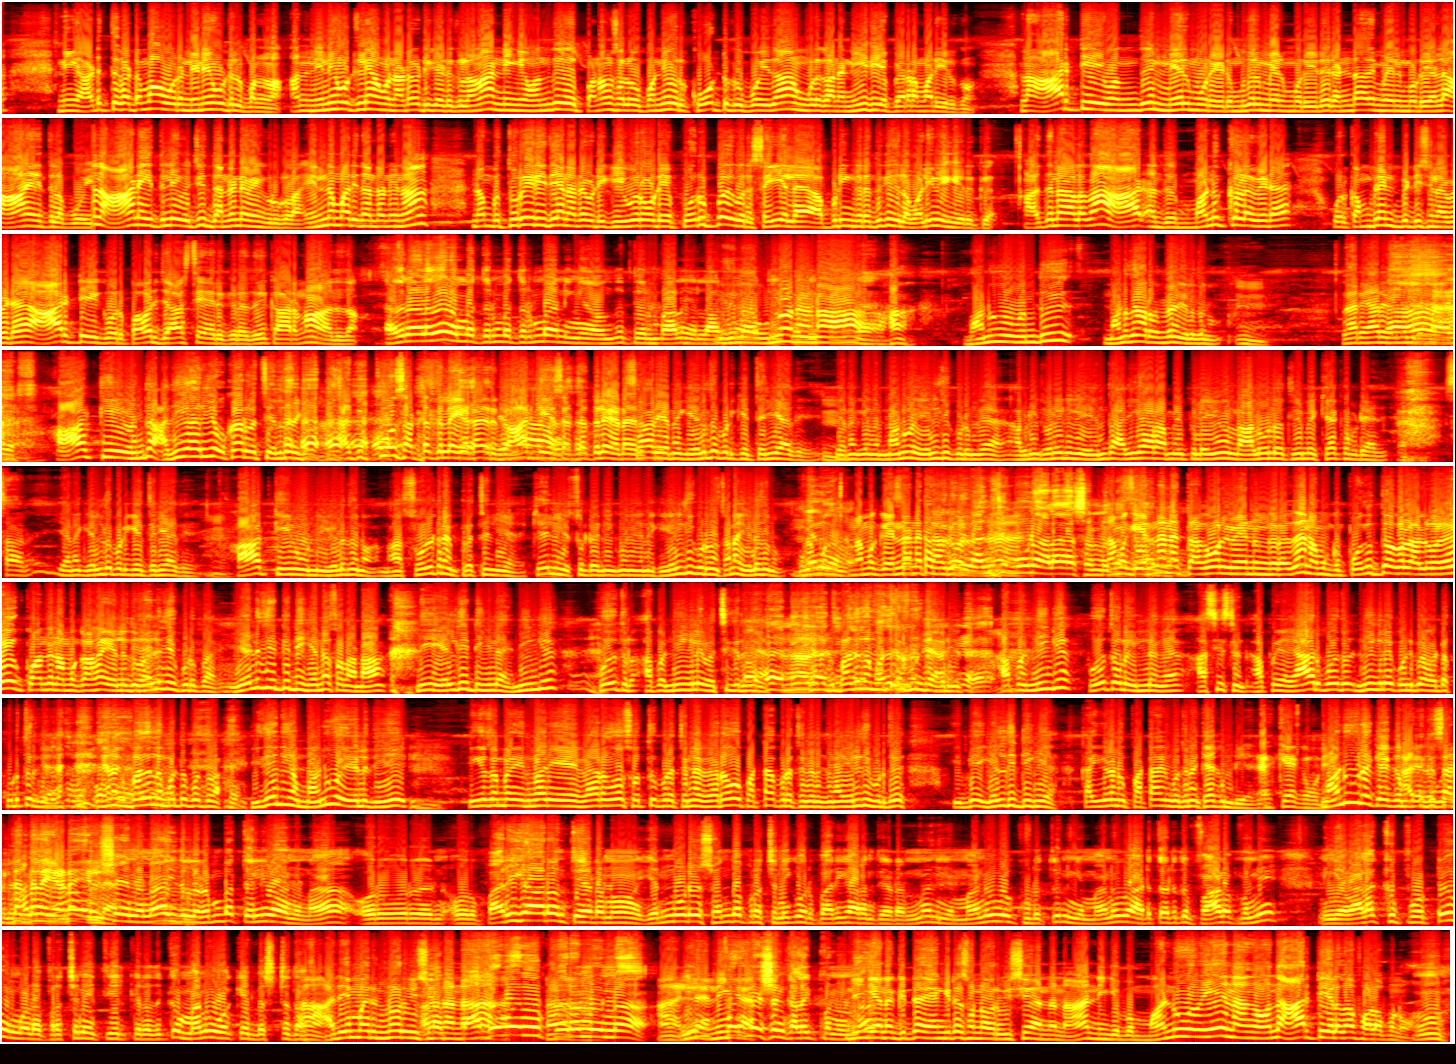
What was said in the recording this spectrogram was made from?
நீங்க அடுத்த கட்டமா ஒரு நினைவூட்டல் பண்ணலாம். அந்த நினைவூட்டலே அவங்க நடவடிக்கை எடுக்கலன்னா நீங்க வந்து பணம் செலவு பண்ணி ஒரு கோர்ட்டுக்கு போய் தான் உங்களுக்கான நீதியை பெற மாதிரி இருக்கும். ஆனால் ஆர்டிஐ வந்து மேல்முறையீடு முதல் மேல்முறையீடு ரெண்டாவது மேல்முறையீடு ஆணையத்தில் போய் ஆணையத்திலே வச்சு தண்டனை வாங்கி கொடுக்கலாம். என்ன மாதிரி தண்டனைனா நம்ம துறை ரீதியா நடவடிக்கை இவருடைய பொறுப்பை இவர் செய்யலை அப்படிங்கிறதுக்கு இதுல வழிவகை இருக்கு. அதனால தான் ஆர்- அந்த மனுக்களை விட ஒரு கம்ப்ளைண்ட் பெட்டிஷனை விட ஆர்டிஐக்கு ஒரு பவர் ஜாஸ்தியா இருக்கிறது காரணம் அதுதான். அதனாலதான் நம்ம திரும்ப திரும்ப நீங்க வந்து பெரும்பாலும் எல்லாரும் இதுல இன்னொன்று என்னன்னா மனுவை வந்து மனுதாரர் தான் எழுதணும். ம். வேற யாரும் ஆர்டிஐ வந்து அதிகாரியை உட்கார வச்சு எழுத அதுக்கும் சட்டத்துல இடம் இருக்கு. ஆர்டிஐ சட்டத்துல இடம் சார் எனக்கு எழுத படிக்க தெரியாது. எனக்கு இந்த மனுவை எழுதி கொடுங்க அப்படின்னு சொல்லி நீங்க எந்த அதிகார அமைப்பிலையும் இல்லை அலுவலகத்திலையும் போய் கேட்க முடியாது. சார் எனக்கு எழுத படிக்க தெரியாது. ஆர்டிஐன்னு ஒன்று எழுதணும். நான் சொல்றேன் பிரச்சனையை. கேள்வியை சொல்றேன். நீங்க எனக்கு எழுதி கொடுங்க சொன்னா எழுதணும். நமக்கு என்னென்ன தகவல் அஞ்சு மூணு அழகா சொல்லுங்க நமக்கு என்னென்ன தகவல் வேணுங்கிறத நமக்கு பொது தகவல் அலுவலகே உட்காந்து நமக்காக எழுதுவாரு. எழுதி கொடுப்பாரு. எழுதிட்டு நீங்க என்ன சொல்லலாம் நீங்க எழுதிட்டீங்களே நீங்க பொதுத்துறை அப்ப நீங்களே வச்சுக்கிறீங்க. பதில மட்டும். அப்ப நீங்க பொதுத்துறை இல்லைங்க அசிஸ்டன்ட் அப்ப யார் பொது நீங்களே கொண்டு போய் அவர்கிட்ட கொடுத்துருங்க. எனக்கு பதில மட்டும் கொடுத்துருவாங்க இதே நீங்க மனுவை எழுதி நீங்க சொன்ன இது மாதிரி வேற ஏதோ சொத்து பிரச்சனை வேற ஏதோ பட்டா பிரச்சனை இருக்கு நான் எழுதி கொடுத்து இப்படியே எழுதிட்டீங்க. கையோட பட்டாயம் கொடுத்தா கேட்க முடியாது. கேட்க முடியும் மனுவுல கேட்க முடியாது. சட்டத்துல இடம் விஷயம் என்னன்னா இதுல ரொம்ப தெளிவா என்னன்னா ஒரு ஒரு ஒரு பரிகாரம் தேடணும். என்னுடைய சொந்த பிரச்சனைக்கு ஒரு பரிகாரம் தேடணும்னா நீங்க மனுவை கொடுத்து நீங்க மனுவை அடுத்தடுத்து ஃபாலோ பண்ணி நீங்க வழக்கு போட்டு உங்களோட பிரச்சனையை தீர்க்கிறதுக்கு மனு ஓகே பெஸ்ட் தான். அதே மாதிரி இன்னொரு விஷயம் என்னன்னா தகவல் ஆ, இல்ல, நீங்க- இன்ஃபர்மேஷன் கலெக்ட் பண்ணணும். நீங்க என்கிட்ட என்கிட்ட சொன்ன ஒரு விஷயம் என்னன்னா நீங்க இப்ப மனுவையே நாங்க வந்து ஆர்டிஐல தான் ஃபாலோ பண்ணுவோம்.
